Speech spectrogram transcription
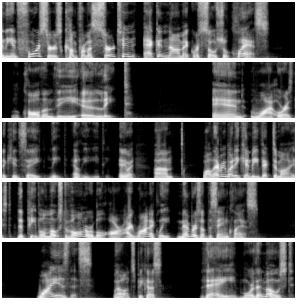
and the enforcers come from a certain economic or social class. We'll call them the elite. And why, or as the kids say, elite, L E E T. Anyway, um, while everybody can be victimized, the people most vulnerable are, ironically, members of the same class. Why is this? Well, it's because they, more than most,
